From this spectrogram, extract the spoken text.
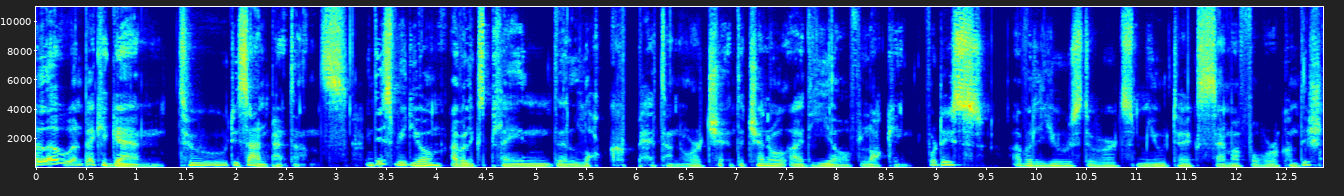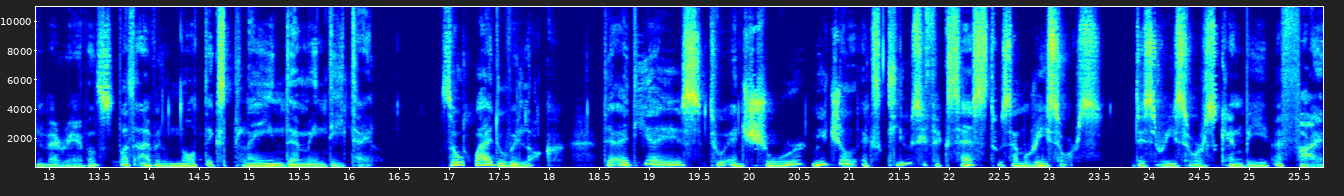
Hello and back again to design patterns. In this video I will explain the lock pattern or the general idea of locking. For this I will use the words mutex, semaphore, condition variables, but I will not explain them in detail. So why do we lock? The idea is to ensure mutual exclusive access to some resource. This resource can be a file,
